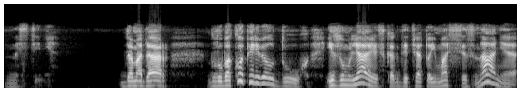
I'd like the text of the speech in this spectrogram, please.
на стене. Дамодар – глубоко перевел дух, изумляясь, как дитя той массе знания,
